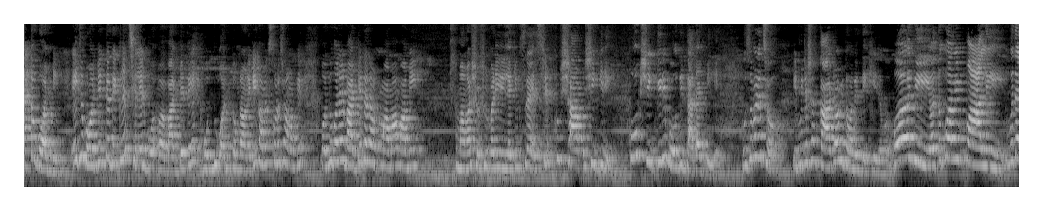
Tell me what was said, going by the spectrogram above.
এত বন্ডিং এই যে বন্ডিংটা দেখলে ছেলের বার্থডেতে বন্ধুগণ, তোমরা অনেকেই কমেন্টস করেছ আমাকে, বন্ধুগণের বার্থডেতে মামা, মামি মামার শ্বশুরবাড়ির রিলেটিভসরা এসছে খুব শিগগিরই খুব শিগগিরই বৌদির দাদার বিয়ে। বুঝতে পেরেছ? ইনভিটেশন কার্ডও আমি তোমাদের দেখিয়ে দেবো। বৌদি অতটুকু আমি পালি। বুঝে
